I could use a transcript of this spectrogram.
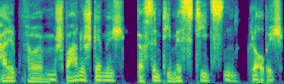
halb ähm, spanischstämmig. Das sind die Mestizen, glaube ich.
